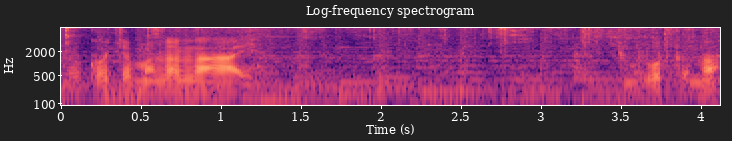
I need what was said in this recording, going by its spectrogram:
เราก็จะมาละลายชูรสกันเนาะ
